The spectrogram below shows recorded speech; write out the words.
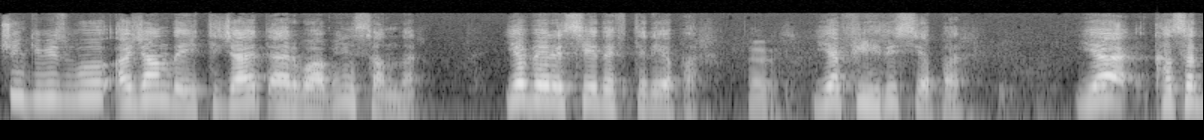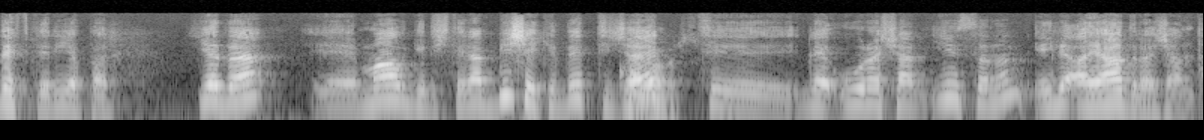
Çünkü biz bu ajandayı ticaret erbabı insanlar ya veresiye defteri yapar, Evet. ya fihris yapar, ya kasa defteri yapar ya da e, mal girişleri yani bir şekilde ticaretle uğraşan insanın eli ayağıdır ajanda.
